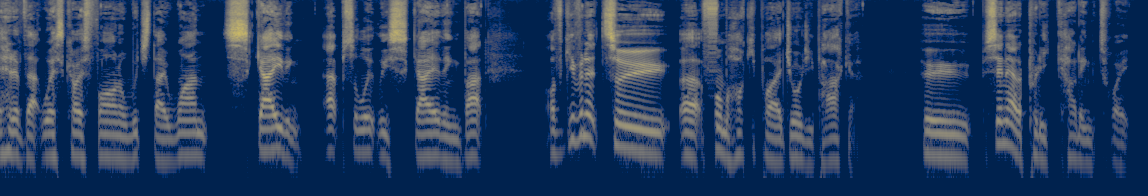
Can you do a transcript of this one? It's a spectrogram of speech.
ahead of that West Coast final, which they won, scathing, absolutely scathing. But I've given it to uh, former hockey player Georgie Parker, who sent out a pretty cutting tweet.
